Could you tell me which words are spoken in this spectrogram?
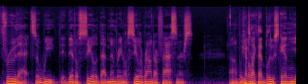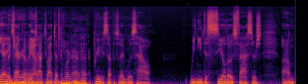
through that, so we it- it'll seal that membrane will seal around our fasteners. Um, Kind of like that blue skin. yeah, exactly. material. We Yeah. Mm-hmm. talked about that before in our, our previous episode. Was how we need to seal those fasteners. Um,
